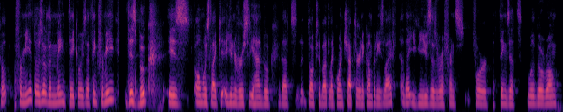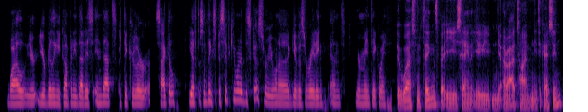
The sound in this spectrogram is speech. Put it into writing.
Cool. For me, those are the main takeaways. I think for me, this book is almost like a university handbook that talks about like one chapter in a company's life that you can use as a reference for things that will go wrong while you're, you're building a company that is in that particular cycle. You have something specific you want to discuss, or you want to give us a rating and your main takeaway? There were some things, but are you saying that you are out of time and need to go soon?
